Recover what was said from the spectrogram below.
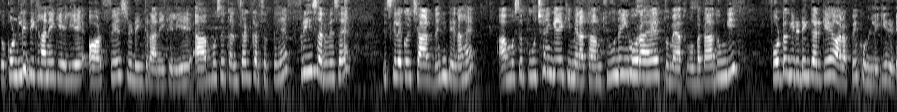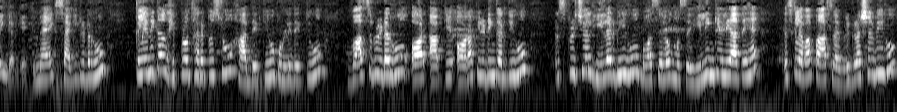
तो कुंडली दिखाने के लिए और फेस रीडिंग कराने के लिए आप मुझसे कंसल्ट कर सकते हैं। फ्री सर्विस है इसके लिए कोई चार्ज नहीं देना है। आप मुझसे पूछेंगे कि मेरा काम क्यों नहीं हो रहा है तो मैं आपको बता दूँगी। फ़ोटो की रीडिंग करके और अपने कुंडली की रीडिंग करके। मैं एक साइकिक रीडर हूँ क्लिनिकल हिप्नोथेरेपिस्ट हूँ, हाथ देखती हूँ, कुंडली देखती हूँ, वास्तु रीडर हूँ और आपके और की रीडिंग करती हूँ। स्पिरिचुअल हीलर भी हूँ, बहुत से लोग मुझसे हीलिंग के लिए आते हैं। इसके अलावा पास लाइफ रिग्रेशन भी हूँ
